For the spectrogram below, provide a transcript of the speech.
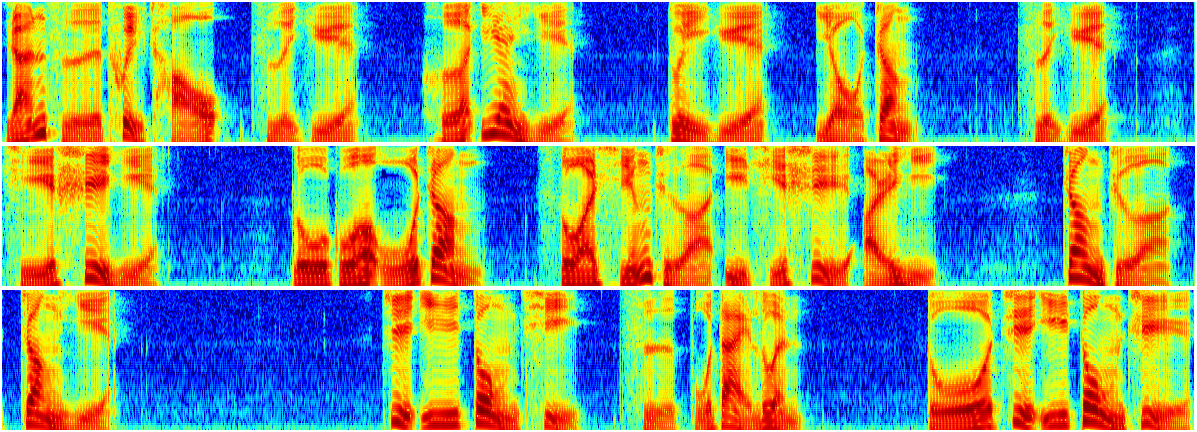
然子退朝，子曰：“何晏也？”对曰：“有政。”子曰：“其事也。鲁国无政，所行者亦其事而已。政者，正也。治一动气，此不待论。独治一动志，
